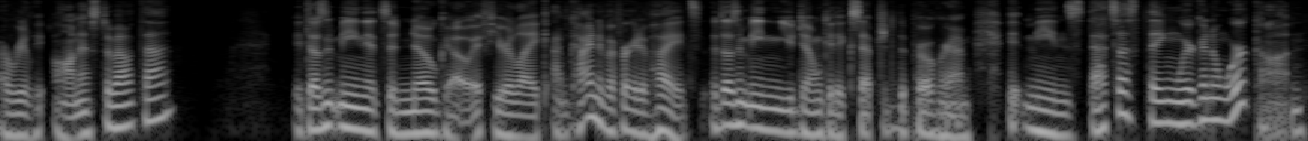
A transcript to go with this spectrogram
are really honest about that. It doesn't mean it's a no go. If you're like, I'm kind of afraid of heights, it doesn't mean you don't get accepted to the program. It means that's a thing we're going to work on.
